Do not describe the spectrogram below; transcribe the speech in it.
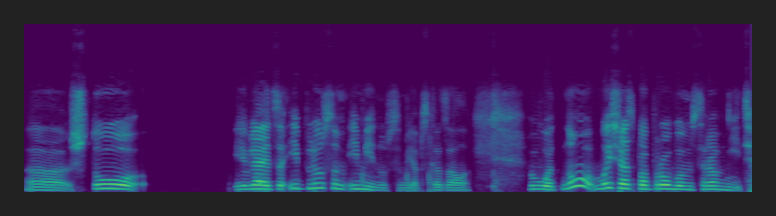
а, что является и плюсом, и минусом, я бы сказала. Вот, но мы сейчас попробуем сравнить.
